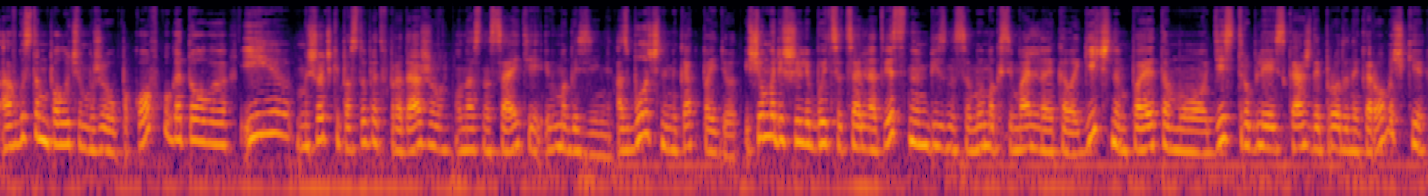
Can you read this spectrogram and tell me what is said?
августа мы получим уже упаковку готовую, и мешочки поступят в продажу у нас на сайте и в магазине. А с булочными как пойдет. Еще мы решили быть социально ответственным бизнесом и максимально экологичным, поэтому 10 рублей с каждой проданной коробочки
